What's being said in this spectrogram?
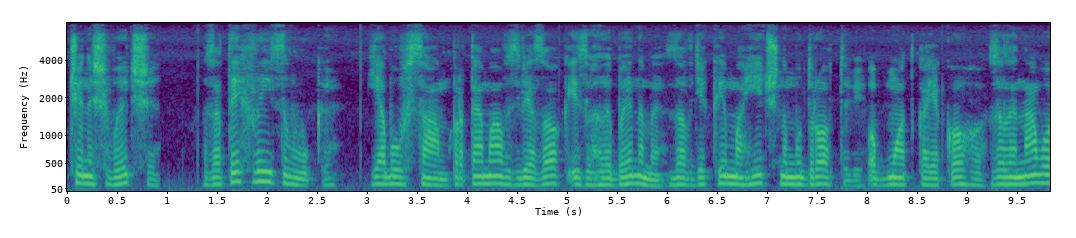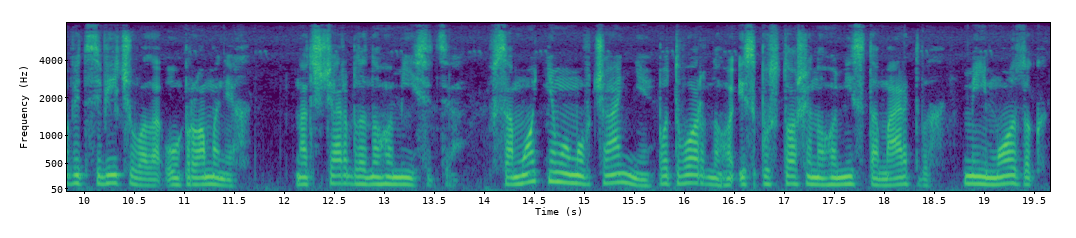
Чи не швидше? Затихли й звуки. Я був сам, проте мав зв'язок із глибинами завдяки магічному дротові, обмотка якого зеленаво відсвічувала у променях надщербленого місяця. В самотньому мовчанні потворного і спустошеного міста мертвих мій мозок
